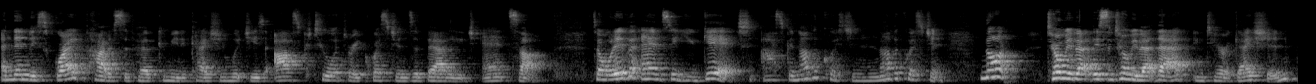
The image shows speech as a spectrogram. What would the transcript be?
and then this great part of superb communication, which is ask two or three questions about each answer. So whatever answer you get, ask another question and another question. Not tell me about this and tell me about that, interrogation,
